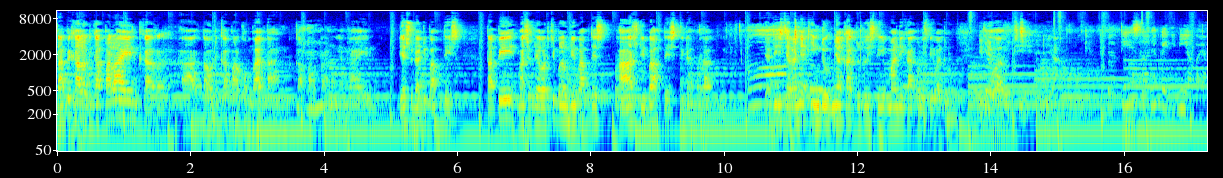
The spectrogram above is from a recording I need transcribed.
Tapi kalau di kapal lain atau di kapal kombatan, kapal Mhm. perang yang lain, dia sudah dibaptis. Tapi masuk Dewa Ruci belum dibaptis, harus dibaptis tidak berlaku. Jadi istilahnya induknya Katulistiwa mandi Katulistiwa itu di Dewa Dewa Ruci. Iya. berarti istilahnya kayak gini ya pak ya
